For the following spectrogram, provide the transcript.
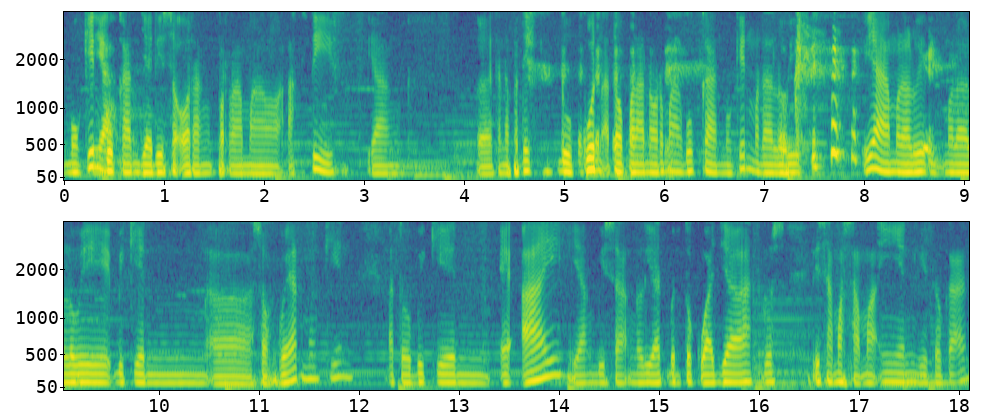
mungkin Ya. bukan jadi seorang peramal aktif yang eh, tanda petik dukun atau paranormal bukan, mungkin melalui ya melalui melalui bikin eh, software mungkin atau bikin AI yang bisa ngelihat bentuk wajah terus disama-samain gitu kan.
